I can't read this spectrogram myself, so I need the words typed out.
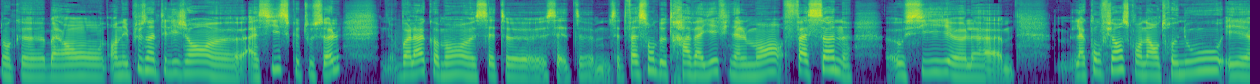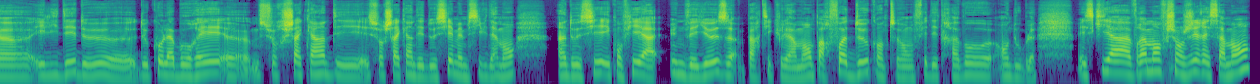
Donc, ben, on, est plus intelligent à que tout seul. Voilà comment cette, cette, cette façon de travailler finalement façonne aussi euh, la, confiance qu'on a entre nous et, euh, l'idée de, euh, collaborer euh, sur, chacun des, sur chacun des dossiers, même si évidemment un dossier est confié à une veilleuse particulièrement, parfois deux quand on fait des travaux en double. Mais ce qui a vraiment changé récemment,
